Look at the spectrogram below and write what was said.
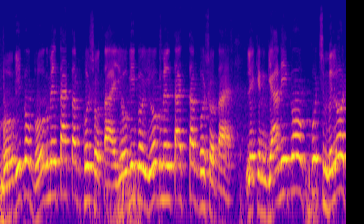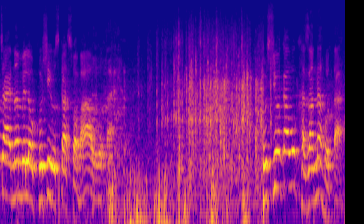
भोगी को भोग मिलता है, तब खुश होता है। योगी को योग मिलता है, तब खुश होता है। लेकिन ज्ञानी को कुछ मिलो चाहे न मिलो, खुशी उसका स्वभाव होता है। खुशियों का वो खजाना होता है।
